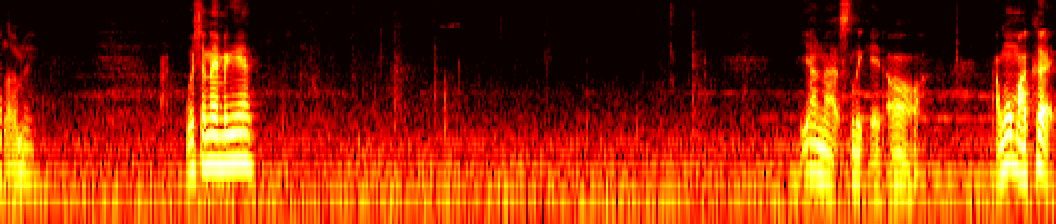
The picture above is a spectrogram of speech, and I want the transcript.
Follow me. What's your name again? Y'all not slick at all. I want my cut.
